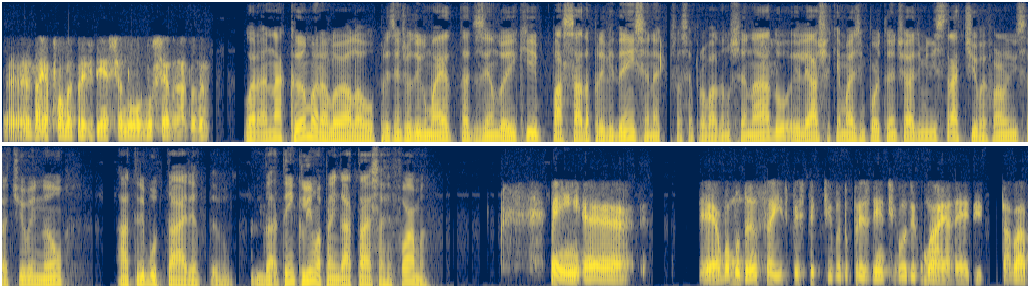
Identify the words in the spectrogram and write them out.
é, da reforma da Previdência no, no, Senado, né? Agora, na Câmara, Loyola, o presidente Rodrigo Maia está dizendo aí que, passada a Previdência, né, que precisa ser aprovada no Senado, ele acha que é mais importante a administrativa, a reforma administrativa e não a tributária. Tem clima para engatar essa reforma? Bem, é, é uma mudança aí de perspectiva do presidente Rodrigo Maia, né? Ele estava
